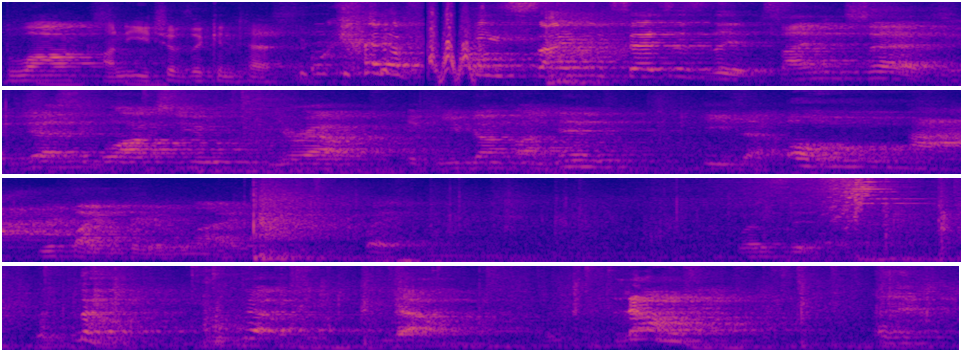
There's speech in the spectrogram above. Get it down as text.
blocks on each of the contestants. What kind of fucking Simon Says is this? Simon says if Jesse blocks you, you're out. If you dunk on him, he's out. Oh. Ah. You're fighting for your life. Wait. What is this? No! No! No! No!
